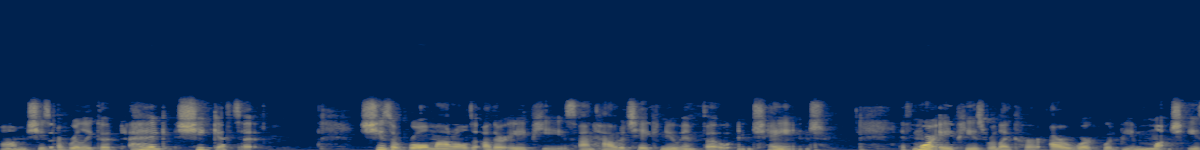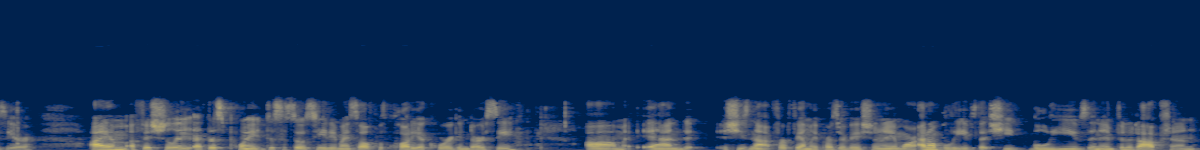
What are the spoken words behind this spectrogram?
um, she's a really good egg. She gets it. She's a role model to other APs on how to take new info and change. If more APs were like her, our work would be much easier. I am officially, at this point, disassociating myself with Claudia Corrigan D'Arcy. Um, and she's not for family preservation anymore. I don't believe that she believes in infant adoption.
